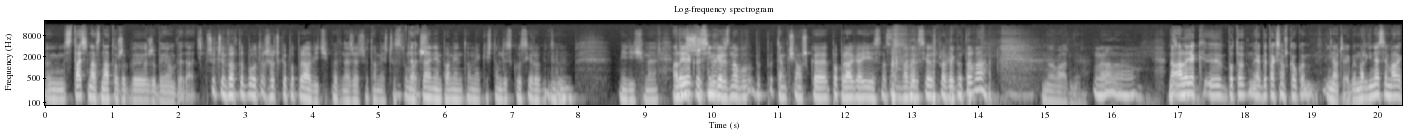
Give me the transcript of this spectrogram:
mm, stać nas na to, żeby, żeby ją wydać. Przy czym warto było troszeczkę poprawić pewne rzeczy. Tam jeszcze z tłumaczeniem, też. pamiętam jakieś tam dyskusje robić. Mhm. Mieliśmy. Ale Wiesz, jak Singer znowu tę książkę poprawia i jest następna wersja już prawie gotowa? No ładnie. No, no. No ale jak, y, bo to jakby ta książka, inaczej, jakby marginesy ma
